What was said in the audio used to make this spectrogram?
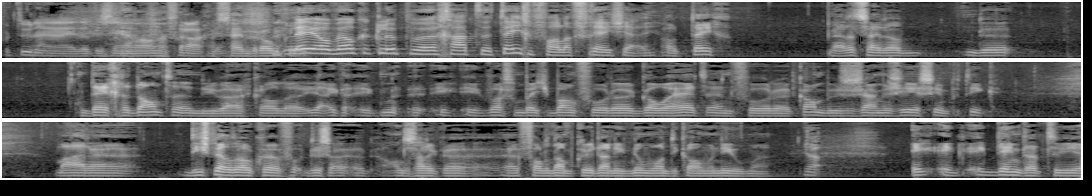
Fortuna. Nee, dat is dan een andere vraag. Dat zijn. Leo, welke club eh, gaat eh, tegenvallen, vrees jij? Oh, tegen. Ja, dat zijn dan de degradanten. Die waren eigenlijk al. eh, ja, ik, ik, ik, ik was een beetje bang voor eh, Go Ahead en voor eh Cambuur. Ze zijn me zeer sympathiek. Maar eh, die speelde ook. voor- dus anders had ik. Volendam kun je dan niet noemen, want die komen nieuw. Maar Ja. ik, ik, ik denk dat die.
